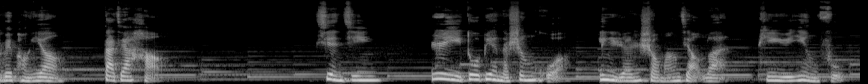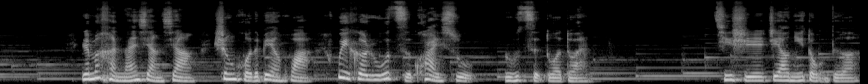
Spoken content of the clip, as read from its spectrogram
位朋友，大家好。现今日益多变的生活令人手忙脚乱、疲于应付，人们很难想象生活的变化为何如此快速、如此多端。其实，只要你懂得，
